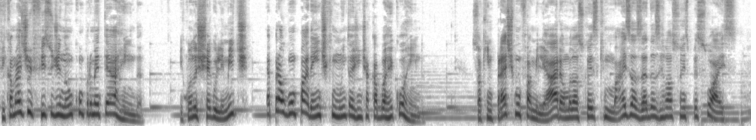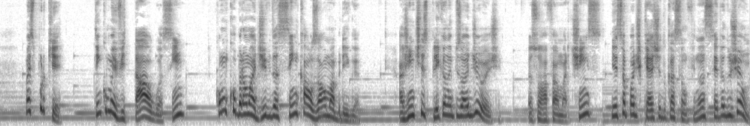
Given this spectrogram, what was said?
fica mais difícil de não comprometer a renda. E quando chega o limite, é para algum parente que muita gente acaba recorrendo. Só que empréstimo familiar é uma das coisas que mais azeda as relações pessoais. Mas por quê? Tem como evitar algo assim? Como cobrar uma dívida sem causar uma briga? A gente explica no episódio de hoje. Eu sou Rafael Martins e esse é o podcast de Educação Financeira do G1.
